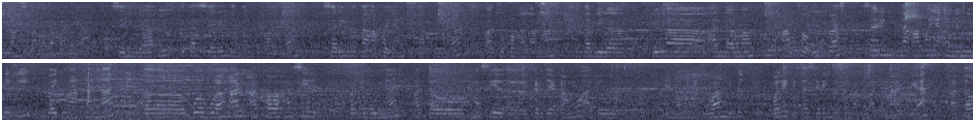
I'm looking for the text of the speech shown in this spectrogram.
pulang selama-lamanya. Sehingga yuk kita sharing tentang kebaikan sharing tentang apa yang kita punya atau pengalaman. Kita bila bila anda mampu atau ikhlas sharing tentang apa yang anda miliki baik makanan uh, buah-buahan atau hasil perkebunan atau hasil uh, kerja kamu atau yang namanya uang gitu boleh kita sharing bersama teman-teman ya? Atau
